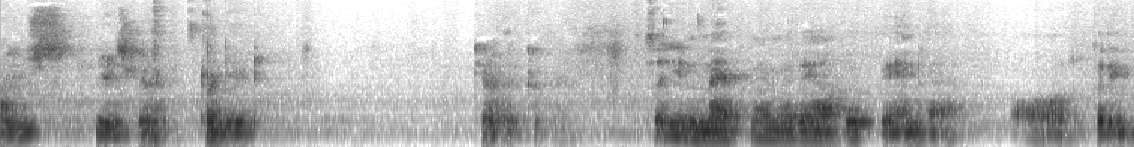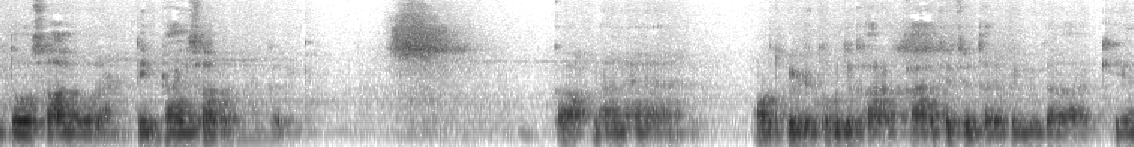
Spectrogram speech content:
आयुष एज क्या है ट्वेंटी एट। क्या दिक्कत है? सर ये नेक में मेरे यहाँ पे पेन है और करीब दो साल हो रहे हैं तीन ढाई साल हो रहे हैं करीब। का मैंने ऑर्थोपेडिक को भी दिखा रखा है फिजियोथेरेपी भी करा रखी है।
